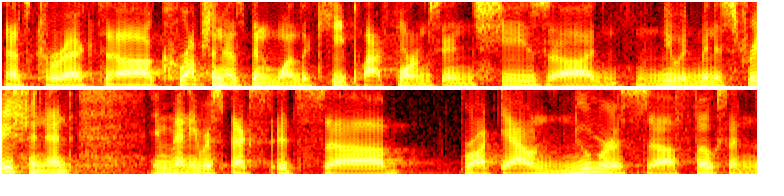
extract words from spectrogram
That's correct. Uh, corruption has been one of the key platforms in Xi's uh, new administration, and in many respects, it's uh, brought down numerous uh, folks, and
